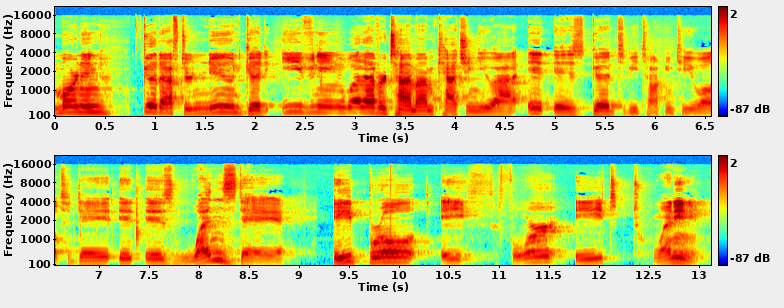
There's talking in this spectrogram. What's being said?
morning, good afternoon, good evening, whatever time I'm catching you at. It is good to be talking to you all today. It is Wednesday, April 8th, 4 8 20.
